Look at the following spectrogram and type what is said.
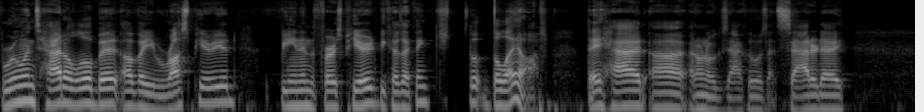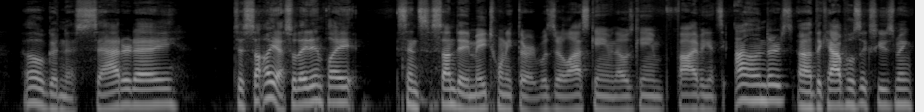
Bruins had a little bit of a rust period being in the first period because I think the, the layoff. They had uh, I don't know exactly was that Saturday. Oh goodness, Saturday to sun- oh yeah, so they didn't play since Sunday, May 23rd was their last game. That was game 5 against the Islanders, uh, the Capitals, excuse me.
